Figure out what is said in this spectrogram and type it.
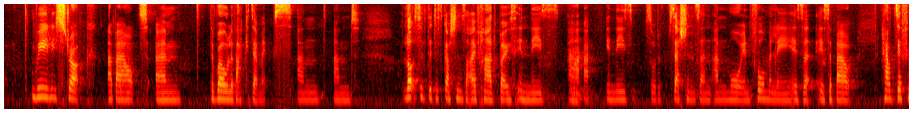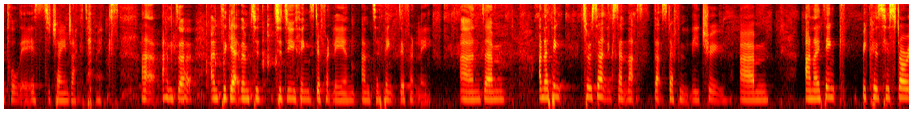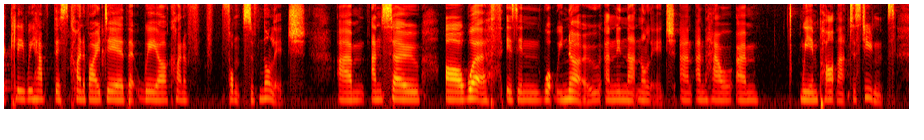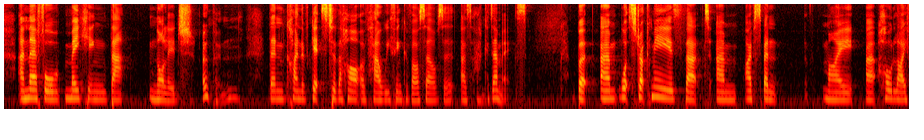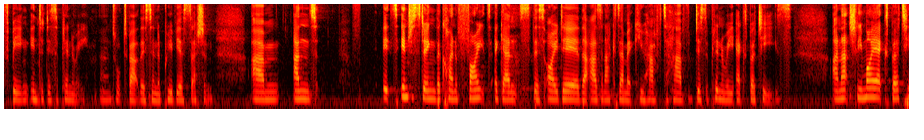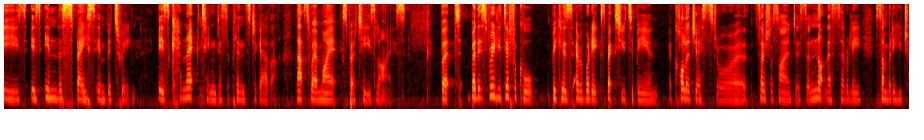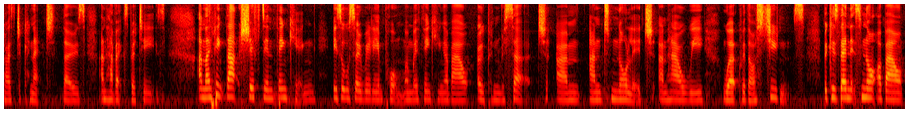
really struck about um, the role of academics and, and lots of the discussions that I've had both in these, uh, in these sort of sessions and, and more informally is, a, is about how difficult it is to change academics uh, and, uh, and to get them to, to do things differently and, and to think differently. And, um, and I think to a certain extent that's, that's definitely true. Um, and I think because historically we have this kind of idea that we are kind of fonts of knowledge. Um, and so our worth is in what we know and in that knowledge and, and how um, we impart that to students. And therefore making that knowledge open then kind of gets to the heart of how we think of ourselves as, as academics. But um, what struck me is that um, I've spent my uh, whole life being interdisciplinary. I talked about this in a previous session. Um, and it's interesting the kind of fight against this idea that as an academic you have to have disciplinary expertise. And actually my expertise is in the space in between, is connecting disciplines together. That's where my expertise lies. But, but it's really difficult because everybody expects you to be an ecologist or a social scientist and not necessarily somebody who tries to connect those and have expertise. And I think that shift in thinking is also really important when we're thinking about open research um, and knowledge and how we work with our students. Because then it's not about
